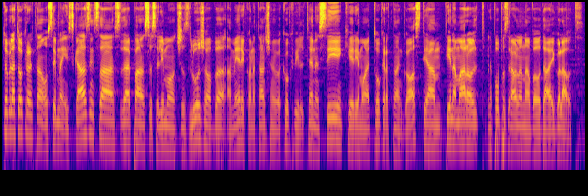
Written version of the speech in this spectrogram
To je bila tokratna osebna izkaznica, sedaj pa se selimo čez Lužo v Ameriko, natančneje v Cookville, Tennessee, kjer je moja tokratna gostja, Tina Marold. Lepo pozdravljena v oddaji Golaut.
